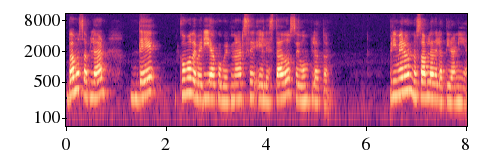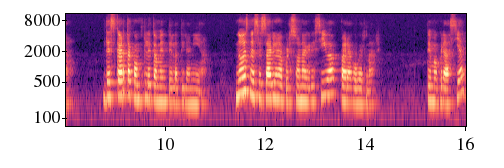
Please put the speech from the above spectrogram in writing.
Vamos a hablar de cómo debería gobernarse el Estado según Platón. Primero nos habla de la tiranía. Descarta completamente la tiranía. No es necesaria una persona agresiva para gobernar. Democracia.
